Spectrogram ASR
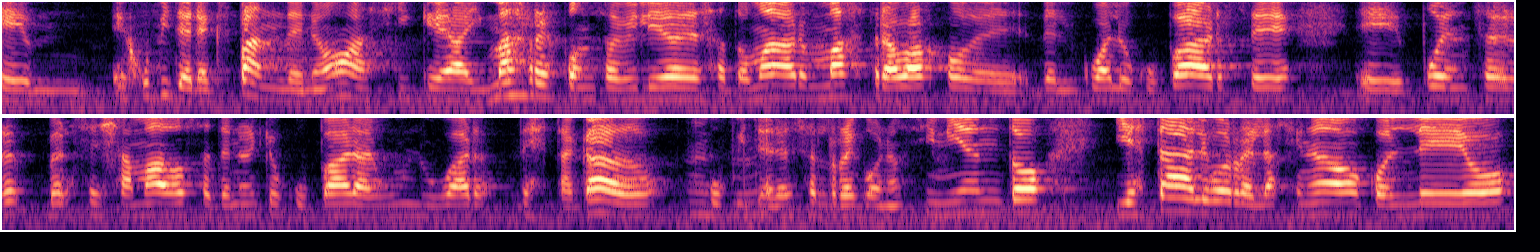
eh, Júpiter expande, ¿no? Así que hay más responsabilidades a tomar, más trabajo del cual ocuparse, eh, pueden ser verse llamados a tener que ocupar algún lugar destacado. Júpiter es el reconocimiento y está algo relacionado con Leo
